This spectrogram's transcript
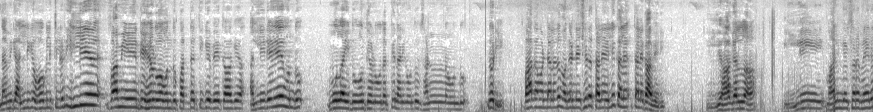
ನಮಗೆ ಅಲ್ಲಿಗೆ ಹೋಗ್ಲಿಕ್ಕಿಲ್ಲ ಇಲ್ಲಿಯೇ ಸ್ವಾಮಿ ಅಂತ ಹೇಳುವ ಒಂದು ಪದ್ಧತಿಗೆ ಬೇಕಾಗಿ ಅಲ್ಲಿದೇ ಒಂದು ಮೂಲ ಇದು ಅಂತ ಹೇಳುವುದಕ್ಕೆ ನನಗೆ ಒಂದು ಸಣ್ಣ ಒಂದು, ನೋಡಿ, ಭಾಗಮಂಡಲದ ಮಂಗಂಡೇಶ್ವರ ತಲೆಯಲ್ಲಿ ತಲೆ ತಲೆ ಕಾವೇರಿ. ಇಲ್ಲಿ ಹಾಗೆಲ್ಲ, ಇಲ್ಲಿ ಮಾಲಿಂಗೇಶ್ವರ ಮೇಲೆ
